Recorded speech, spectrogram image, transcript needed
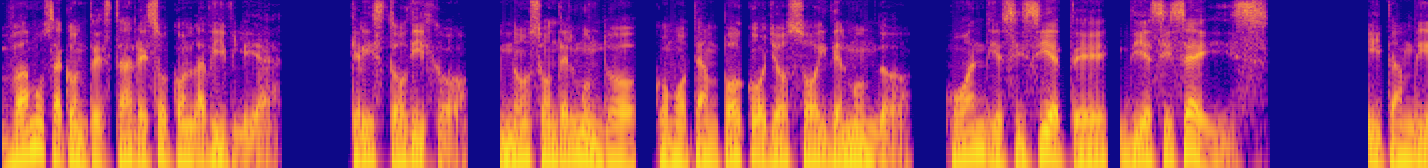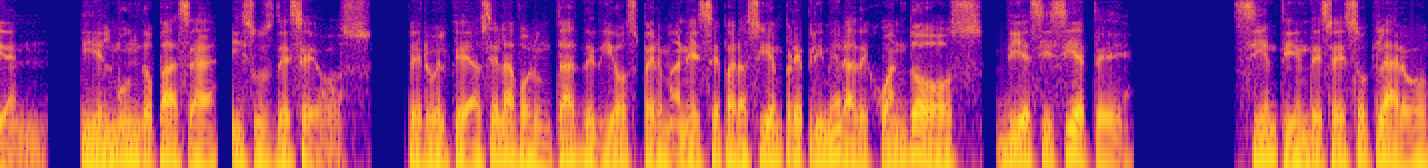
Vamos a contestar eso con la Biblia. Cristo dijo, no son del mundo, como tampoco yo soy del mundo. Juan 17, 16. Y también, y el mundo pasa, y sus deseos. Pero el que hace la voluntad de Dios permanece para siempre. Primera de Juan 2, 17. Si entiendes eso claro,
